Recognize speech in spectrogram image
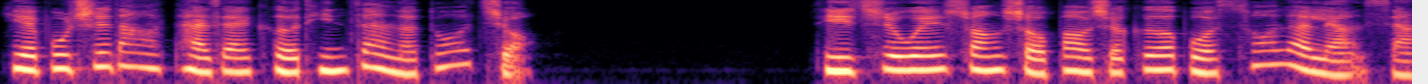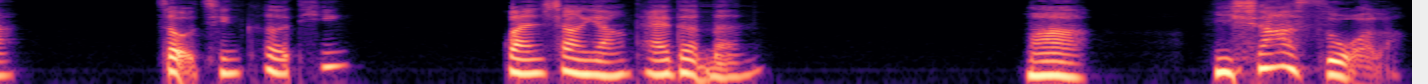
也不知道他在客厅站了多久。李志威双手抱着胳膊缩了两下，走进客厅，关上阳台的门。妈。你吓死我了。”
